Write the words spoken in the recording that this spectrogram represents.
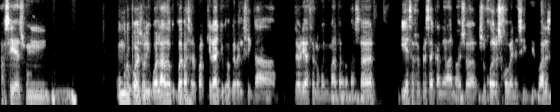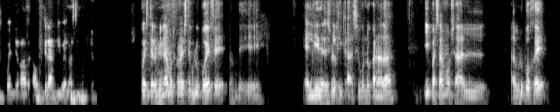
Así es, un, un grupo eso igualado que puede pasar cualquiera. Yo creo que Bélgica debería hacerlo muy mal para no pasar. Y esa sorpresa de Canadá, ¿no? Esos, jugadores jóvenes individuales que pueden llegar a un gran nivel a esta Pues terminamos con este grupo F, donde el líder es Bélgica, segundo Canadá, y pasamos al, al grupo G,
